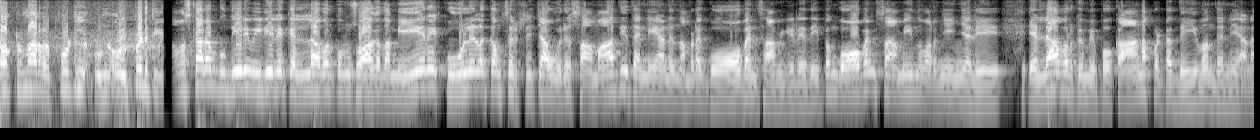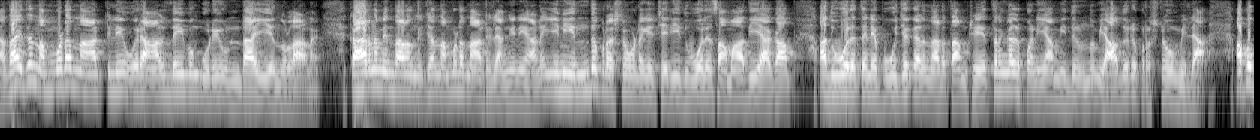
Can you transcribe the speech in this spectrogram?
ഡോക്ടർമാർ റിപ്പോർട്ടിൽ ഉൾ- ഉൾപ്പെടുത്തി. നമസ്കാരം. പുതിയൊരു വീഡിയോയിലേക്ക് എല്ലാവർക്കും സ്വാഗതം. ഏറെ കോളിളക്കം സൃഷ്ടിച്ച ഒരു സമാധി തന്നെയാണ് നമ്മുടെ ഗോപൻ സ്വാമിയുടേത്. ഇപ്പം ഗോപൻ സ്വാമി എന്ന് പറഞ്ഞു കഴിഞ്ഞാൽ എല്ലാവർക്കും ഇപ്പോൾ കാണപ്പെട്ട ദൈവം തന്നെയാണ്. അതായത് നമ്മുടെ നാട്ടിൽ ഒരാൾ ദൈവം കൂടി ഉണ്ടായി എന്നുള്ളതാണ്. കാരണം എന്താണെന്ന് വെച്ചാൽ നമ്മുടെ നാട്ടിൽ അങ്ങനെയാണ്. ഇനി എന്ത് പ്രശ്നമുണ്ടെങ്കിൽ ശരി ഇതുപോലെ സമാധിയാകാം അതുപോലെ തന്നെ പൂജകൾ നടത്താം ക്ഷേത്രങ്ങൾ പണിയാം ഇതിലൊന്നും യാതൊരു പ്രശ്നവുമില്ല. അപ്പോൾ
